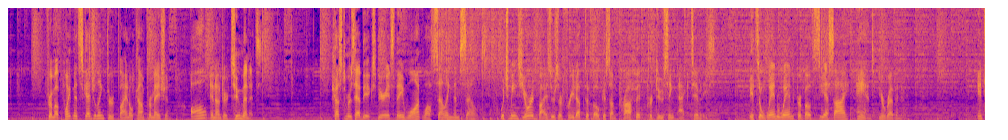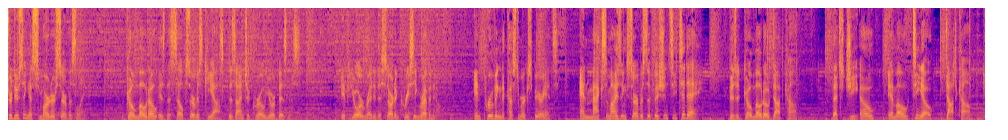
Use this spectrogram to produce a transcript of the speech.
From appointment scheduling through final confirmation, all in under two minutes. Customers have the experience they want while selling themselves, which means your advisors are freed up to focus on profit producing activities. It's a win win for both CSI and your revenue. Introducing a smarter service lane. GoMoto is the self service kiosk designed to grow your business. If you're ready to start increasing revenue, improving the customer experience, and maximizing service efficiency today, visit GoMoto.com. That's G O M O T O dot com.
